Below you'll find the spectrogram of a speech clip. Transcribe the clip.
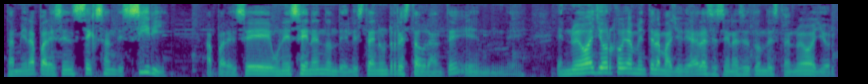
También aparece en Sex and the City. Aparece una escena en donde él está en un restaurante en, eh, en Nueva York. Obviamente la mayoría de las escenas es donde está en Nueva York.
